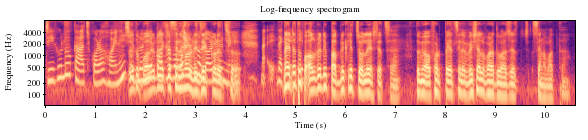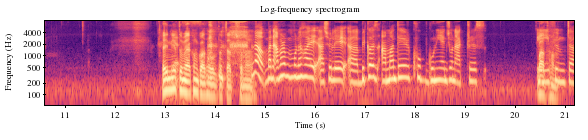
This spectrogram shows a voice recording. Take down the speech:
যেগুলো কাজ করা হয়নি সেগুলো নিয়ে কথা বলার রিজেক্ট করেছ। না এটা তো অলরেডি পাবলিকলি চলে এসেছে। তুমি অফার পেয়েছিলে বিশাল ভারদ্বাজের সিনেমাতে। এই নিয়ে তুমি এখন কথা বলতে চাচ্ছ না। না মানে আমার মনে হয় আসলে বিকজ আমাদের খুব গুণী একজন অ্যাক্ট্রেস এই ফিল্মটা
